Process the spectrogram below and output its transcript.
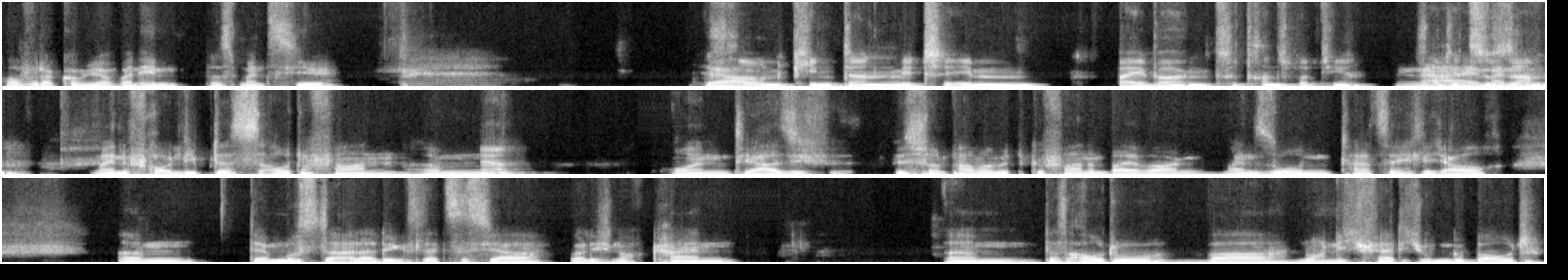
Hoffe, da komme ich irgendwann hin. Das ist mein Ziel. Ja. Frau und Kind dann mit im Beiwagen zu transportieren. Nein, ihr zusammen? Meine, Frau liebt das Autofahren. Ähm, ja. Und ja, sie ist schon ein paar Mal mitgefahren im Beiwagen. Mein Sohn tatsächlich auch. Ähm, der musste allerdings letztes Jahr, weil ich noch kein, ähm, das Auto war noch nicht fertig umgebaut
